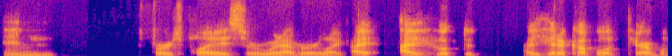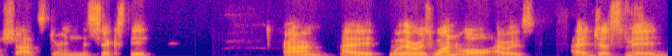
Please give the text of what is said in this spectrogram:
in first place or whatever. Like I I hooked a I hit a couple of terrible shots during the 60. Um, I well there was one hole I was I just made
